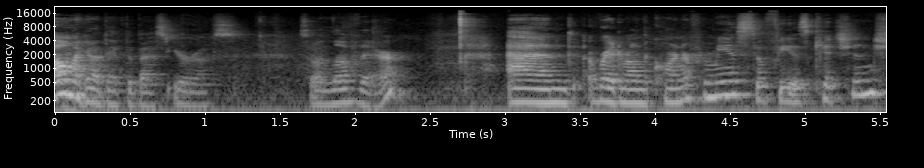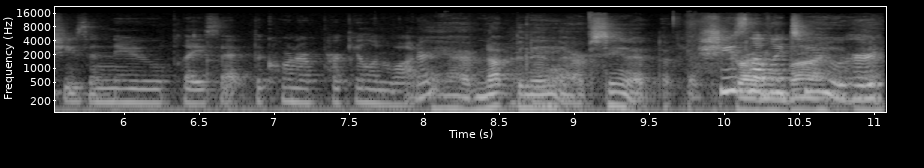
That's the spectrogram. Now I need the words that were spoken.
Oh my god, they have the best gyros. So I love there. And right around the corner from me is Sophia's Kitchen. She's a new place at the corner of Park Hill and Water. Yeah, I've not been in there. I've seen it. She's lovely by. too. Her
